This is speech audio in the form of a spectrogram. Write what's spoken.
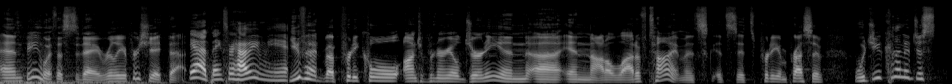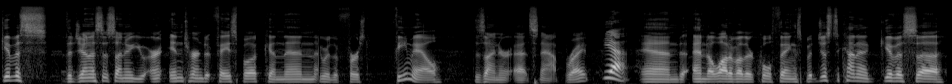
and being with us today. Really appreciate that. Yeah, thanks for having me. You've had a pretty cool entrepreneurial journey in uh, in not a lot of time. It's it's it's pretty impressive. Would you kind of just give us the genesis? I know you interned at Facebook, and then you were the first female designer at Snap, right? Yeah. And and a lot of other cool things. But just to kind of give us a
